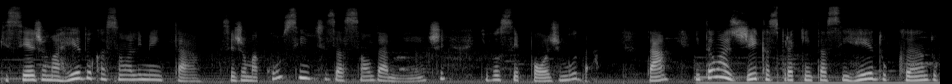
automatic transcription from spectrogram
Que seja uma reeducação alimentar, seja uma conscientização da mente que você pode mudar, tá? Então, as dicas para quem está se reeducando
